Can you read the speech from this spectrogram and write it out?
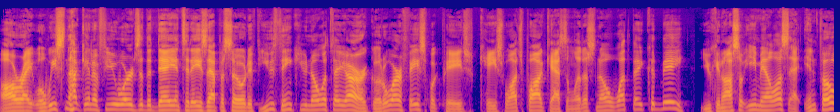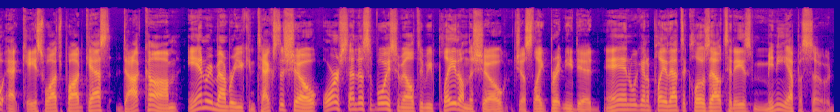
All right. Well, we snuck in a few words of the day in today's episode. If you think you know what they are, go to our Facebook page, Case Watch Podcast, and let us know what they could be. You can also email us at info at casewatchpodcast.com. And remember, you can text the show or send us a voicemail to be played on the show, just like Brittany did. And we're going to play that to close out today's mini episode.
